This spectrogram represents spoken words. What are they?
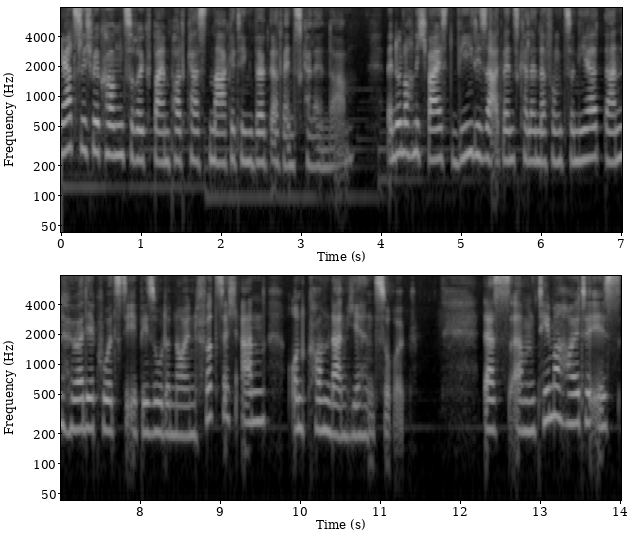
Herzlich willkommen zurück beim Podcast Marketing wirkt Adventskalender. Wenn du noch nicht weißt, wie dieser Adventskalender funktioniert, dann hör dir kurz die Episode 49 an und komm dann hierhin zurück. Das ähm, Thema heute ist,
